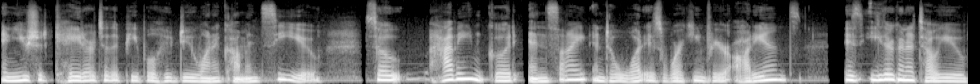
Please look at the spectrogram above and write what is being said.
and you should cater to the people who do want to come and see you. So having good insight into what is working for your audience is either going to tell you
